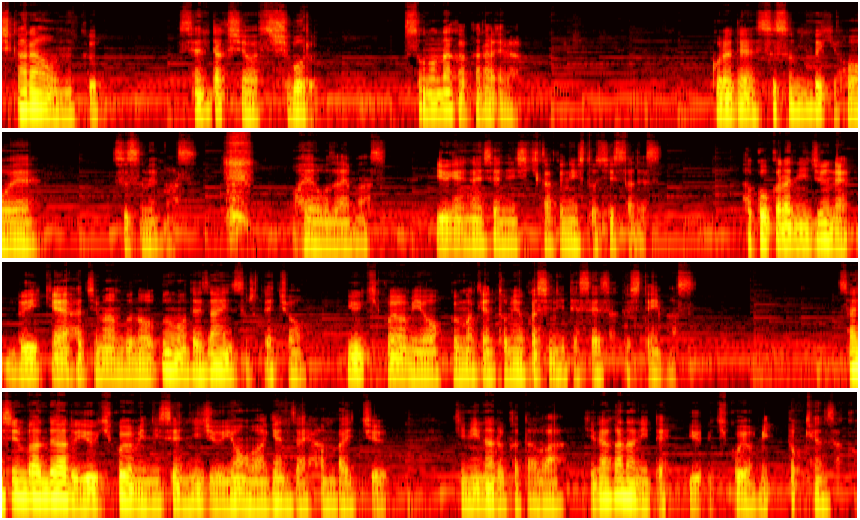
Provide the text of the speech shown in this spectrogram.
力を抜く、選択肢を絞る、その中から選ぶ。これで進むべき方へ進めます。おはようございます。有限会社認識確認士としさです。箱から20年、累計8万部の運をデザインする手帳、有機暦を群馬県富岡市にて制作しています。最新版である有機暦2024は現在販売中。気になる方は、ひらがなにて有機暦と検索。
